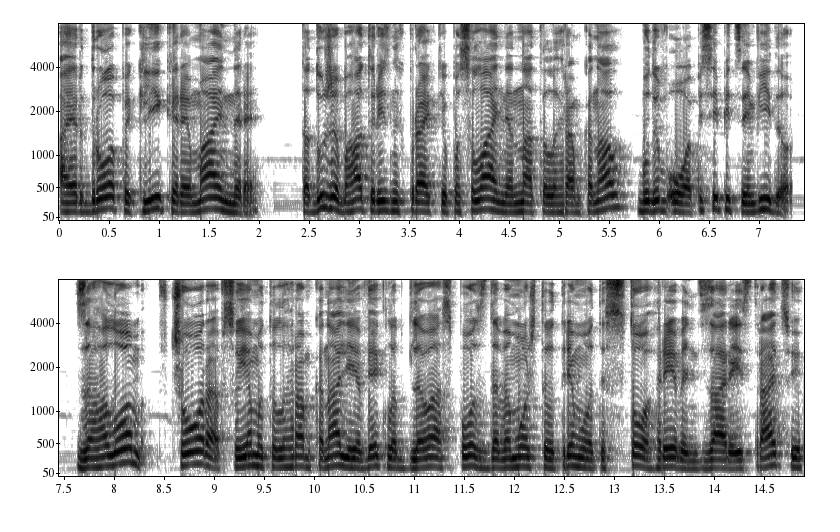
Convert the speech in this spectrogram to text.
аірдропи, клікери, майнери та дуже багато різних проєктів. Посилання на телеграм-канал буде в описі під цим відео. Загалом, вчора в своєму телеграм-каналі я виклав для вас пост, де ви можете отримувати 100 гривень за реєстрацію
